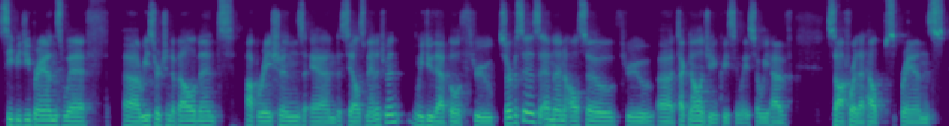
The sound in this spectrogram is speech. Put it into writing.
CPG brands with uh, research and development, operations, and sales management. We do that both through services and then also through uh, technology increasingly. So we have software that helps brands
